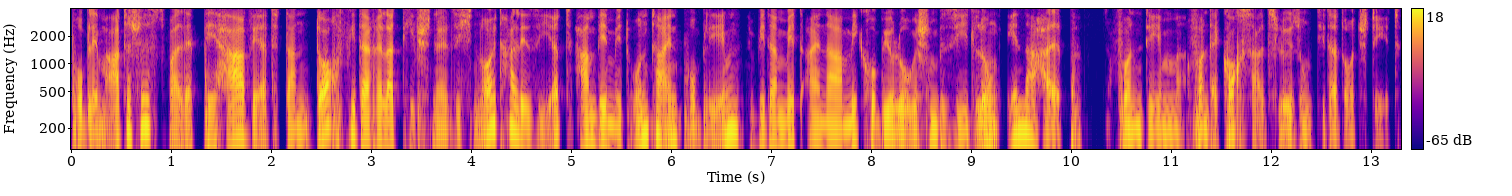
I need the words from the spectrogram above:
problematisch ist, weil der pH-Wert dann doch wieder relativ schnell sich neutralisiert, haben wir mitunter ein Problem wieder mit einer mikrobiologischen Besiedlung innerhalb von dem, von der Kochsalzlösung, die da dort steht.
